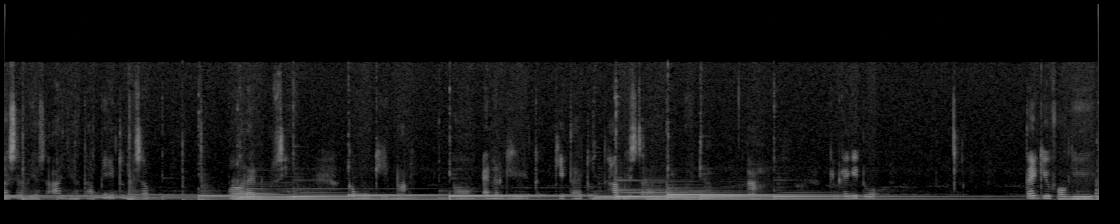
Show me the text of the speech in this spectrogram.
biasa-biasa aja tapi itu bisa mereduksi kemungkinan uh, energi kita itu habis terlalu banyak. Nah mungkin kayak gitu. Thank you Foggy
